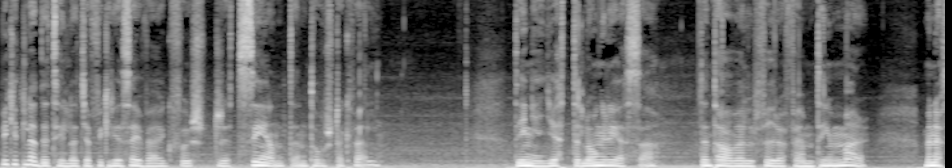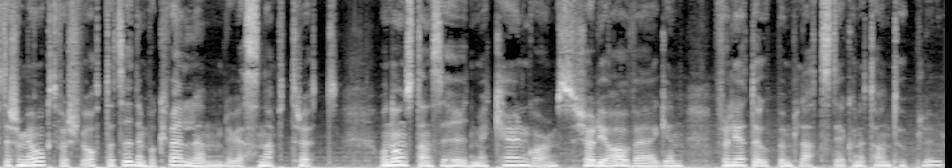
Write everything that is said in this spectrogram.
vilket ledde till att jag fick resa iväg först rätt sent en torsdagkväll. Det är ingen jättelång resa. Den tar väl 4-5 timmar. Men eftersom jag åkt först vid åtta tiden på kvällen blev jag snabbt trött och någonstans i höjd med Cairngorms körde jag av vägen för att leta upp en plats där jag kunde ta en tupplur.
